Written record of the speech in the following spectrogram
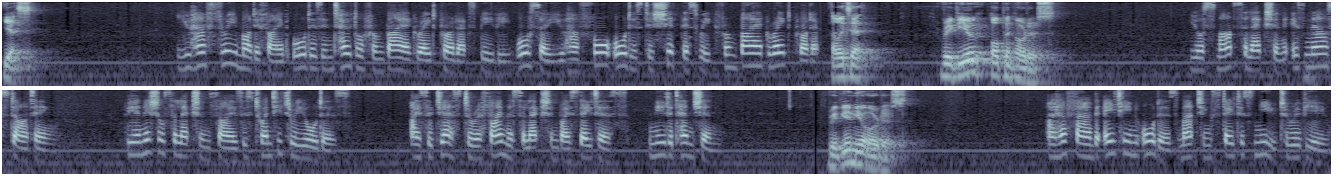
Yes. You have 3 modified orders in total from Buyer Grade Products BV. Also, you have 4 orders to ship this week from Buyer Grade Products. Alexa, review open orders. Your smart selection is now starting. The initial selection size is 23 orders. I suggest to refine the selection by status. Need attention. Review new orders. I have found 18 orders matching status new to review.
